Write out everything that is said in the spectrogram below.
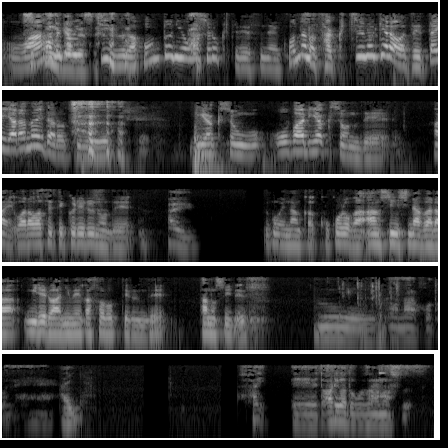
ワールドウィッチーズが本当に面白くてですね、こんなの作中のキャラは絶対やらないだろうっていう リアクションを、オーバーリアクションで、はい、笑わせてくれるので、はい。すごいなんか心が安心しながら見れるアニメが揃ってるんで、楽しいです。あなるほどね。はい。はい。えーと、ありがとうございます。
